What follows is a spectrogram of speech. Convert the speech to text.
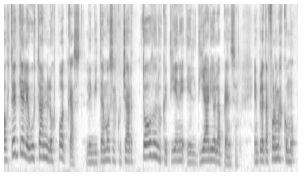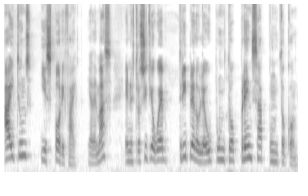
A usted que le gustan los podcasts, le invitamos a escuchar todos los que tiene el diario La Prensa, en plataformas como iTunes y Spotify, y además en nuestro sitio web www.prensa.com.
